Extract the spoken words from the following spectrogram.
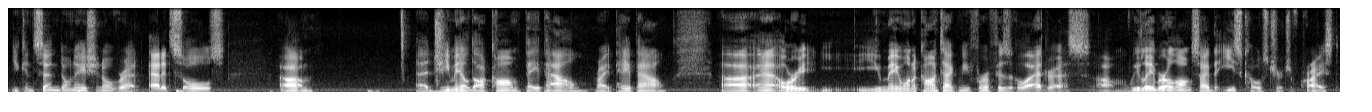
You can send donation over at addedsouls um, at gmail.com, PayPal, right? PayPal. Uh, or you may want to contact me for a physical address. Um, we labor alongside the East Coast Church of Christ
